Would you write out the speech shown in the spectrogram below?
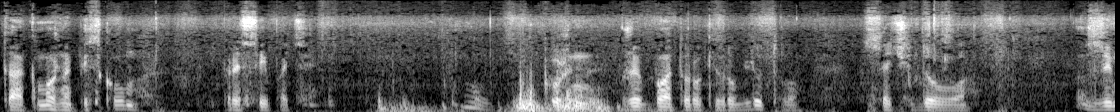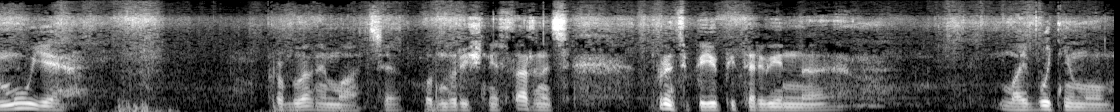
Так, можна піском присипати. Кожен вже багато років роблю, то все чудово зимує. Проблем нема. Це однорічний саджанець. В принципі, Юпітер він е, в майбутньому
